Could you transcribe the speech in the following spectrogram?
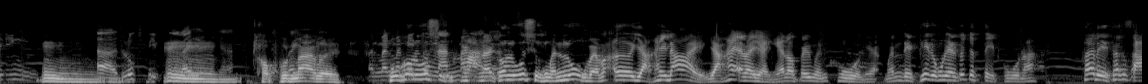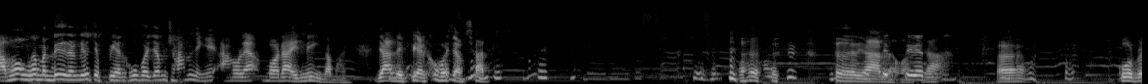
ริ่งอืมอ่าลูกศิษย์อือะไรอมย่างเงี้ยขอบคุณมากเลยมันมันครูมันก็มีตรู้รงสึกนั้นมามานะกก็รู้สึกเหมือนลูกแบบว่าเอออยากให้ได้ อยากให้อะไรอย่างเงี้ยเราเป็นเหมือนครูอย่างเงี้ยเหมือนเด็กที่โรงเรียนก็จะติดครูนะถ้าเด็กทั้งสามห้องถ้ามันดื้อทั้งเดียวจะเปลี่ยนครูประจำชั้นอย่างเงี้ยเอาแล้วบอได้นิ่งกับมันญาติเด็กเปลี่ยนครูประจำชั้นเออญาติแล้วเตือนญาติเออพูดไป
